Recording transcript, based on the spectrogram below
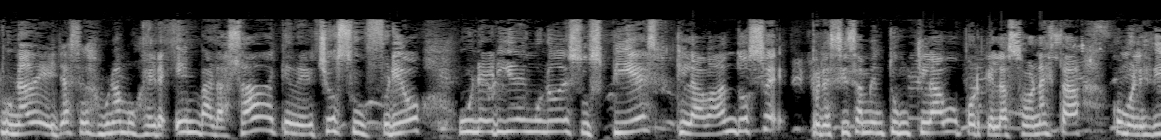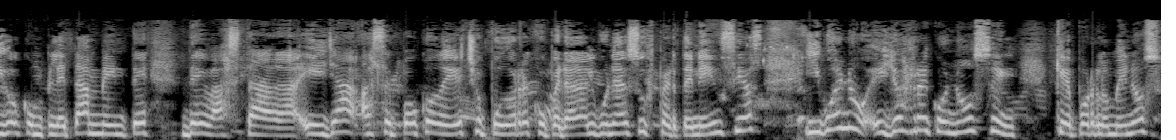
una de ellas es una mujer embarazada que de hecho sufrió una herida en uno de sus pies clavándose precisamente un clavo porque la zona está, como les digo, completamente devastada. Ella hace poco de hecho pudo recuperar alguna de sus pertenencias y bueno, ellos reconocen que por lo menos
